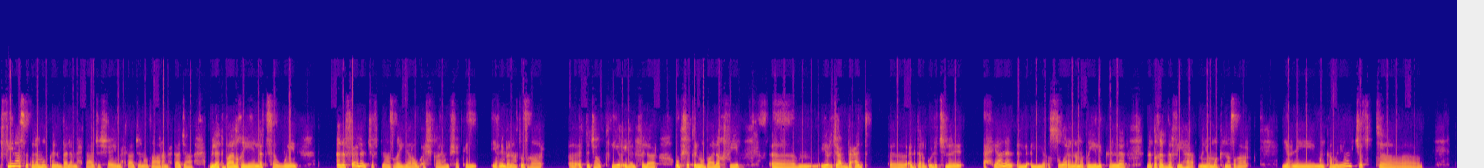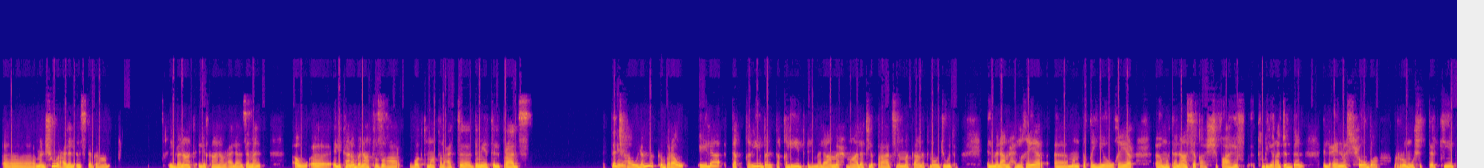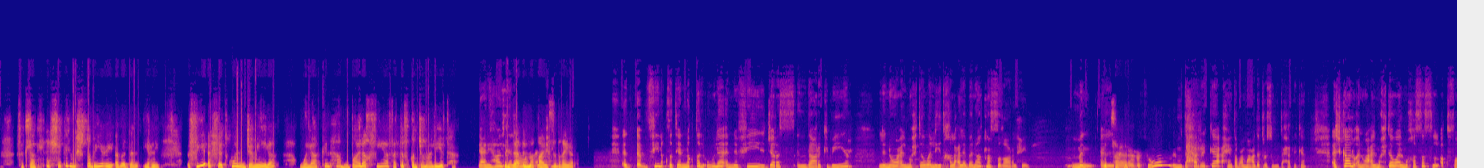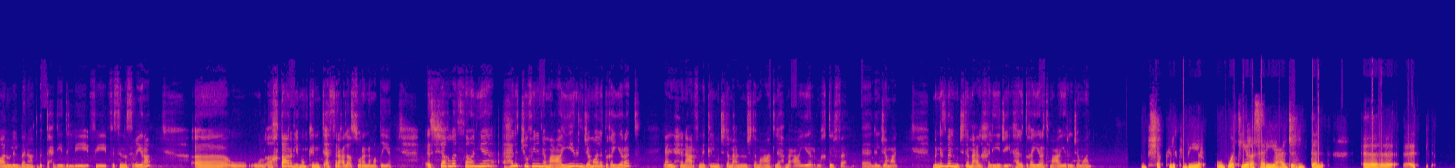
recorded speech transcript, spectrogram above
في ناس مثلا ممكن بلا محتاجة شيء محتاجة نظارة محتاجة لا تبالغين لا تسوين. أنا فعلا شفت ناس غيروا بأشكالهم بشكل يعني بنات صغار آه، اتجهوا كثير إلى الفيلر وبشكل مبالغ فيه. يرجع بعد آه، أقدر أقول لك أحيانا الصور النمطية اللي كنا نتغذى فيها من يوم ما كنا صغار. يعني من كم يوم شفت آه، منشور على الإنستغرام. البنات اللي كانوا على زمن أو اللي كانوا بنات صغار وقت ما طلعت دمية البرادز اتجهوا لما كبروا إلى تقريبا تقليد الملامح مالت البرادز لما كانت موجودة. الملامح الغير آه، منطقية وغير آه، متناسقة. الشفايف كبيرة جدا العين مسحوبة الرموش التركيب فتلاقين الشكل مش طبيعي أبدا. يعني في أشياء تكون جميلة ولكنها مبالغ فيها فتفقد جماليتها. يعني تبدأ هالكلام المقاييس الحين تتغير. في نقطتين. النقطة الأولى أن في جرس إنذار كبير لنوع المحتوى اللي يدخل على بناتنا الصغار الحين. من الرسوم المتحركة. الحين طبعا ما عادت رسوم متحركة. أشكال وأنواع المحتوى المخصص للأطفال وللبنات بالتحديد اللي في في سن صغيرة. آه والأخطار اللي ممكن تأثر على الصورة النمطية. الشغلة الثانية هل تشوفين أن معايير الجمال تغيرت؟ يعني نحن نعرف أن كل مجتمع من المجتمعات له معايير مختلفة آه للجمال. بالنسبة للمجتمع الخليجي هل تغيرت معايير الجمال؟ بشكل كبير وبوتيرة سريعة جدا. آه،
